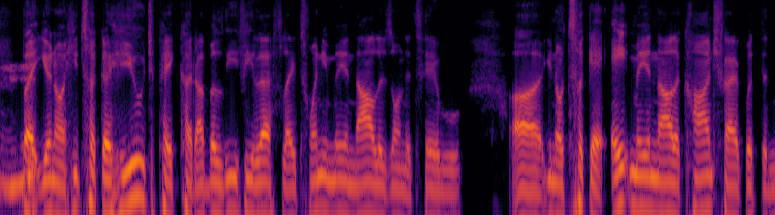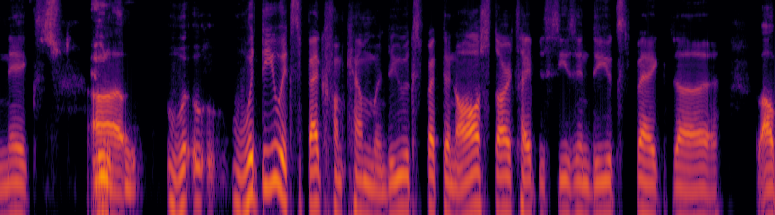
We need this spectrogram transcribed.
mm-hmm. but you know he took a huge pay cut. I believe he left like twenty million dollars on the table. Uh, you know, took an eight million dollar contract with the Knicks. Uh, w- what do you expect from Kemba? Do you expect an all star type of season? Do you expect uh, uh,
